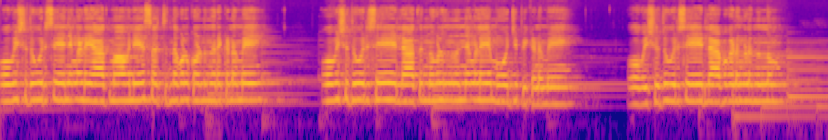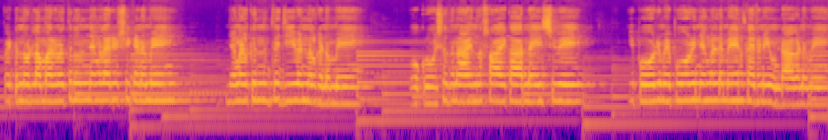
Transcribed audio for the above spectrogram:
ഓ വിശുദ്ധ കുരിശേ ഞങ്ങളുടെ ആത്മാവിനെ സച്ചിന്തകൾ കൊണ്ട് നിറയ്ക്കണമേ. ഓ വിശുദ്ധ കുരിശേ എല്ലാ തിന്മകളിൽ നിന്നും ഞങ്ങളെ മോചിപ്പിക്കണമേ. ഓ വിശുദ്ധ കുരിശേ എല്ലാ അപകടങ്ങളിൽ നിന്നും പെട്ടെന്നുള്ള മരണത്തിൽ നിന്ന് ഞങ്ങളെ രക്ഷിക്കണമേ. ഞങ്ങൾക്ക് ഇന്നത്തെ ജീവൻ നൽകണമേ. ഓ ക്രൂശതനായ സഹായക്കാരന യേശുവേ ഇപ്പോഴും എപ്പോഴും ഞങ്ങളുടെ മേൽ കരുണയുണ്ടാകണമേ.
